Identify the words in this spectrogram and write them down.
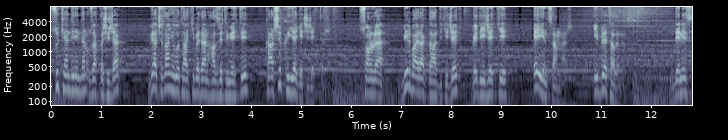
su kendiliğinden uzaklaşacak ve açılan yolu takip eden Hazreti Mehdi karşı kıyıya geçecektir. Sonra bir bayrak daha dikecek ve diyecek ki, Ey insanlar! ibret alınız. Deniz,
